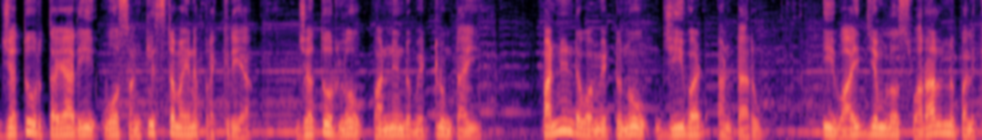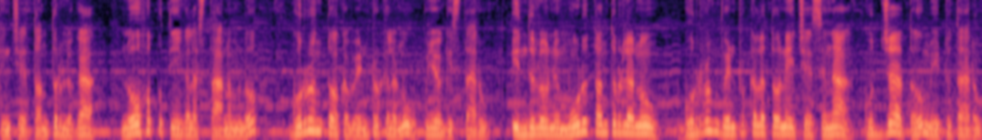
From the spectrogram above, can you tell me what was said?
జతూర్ తయారీ ఓ సంక్లిష్టమైన ప్రక్రియ. జతూర్లో పన్నెండు మెట్లుంటాయి. పన్నెండవ మెట్టును జీవడ్ అంటారు. ఈ వాయిద్యంలో స్వరాలను పలికించే తంత్రులుగా లోహపు తీగల స్థానంలో గుర్రం తోక వెంట్రుకలను ఉపయోగిస్తారు. ఇందులోని మూడు తంత్రులను గుర్రం వెంట్రుకలతోనే చేసిన కుజ్జాతో మీటుతారు.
